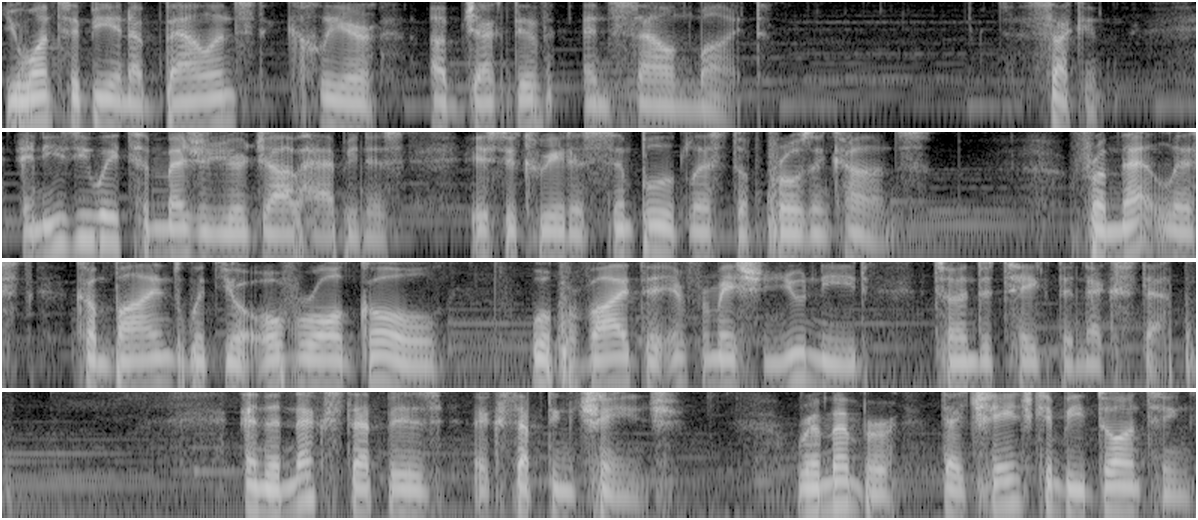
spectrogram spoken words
You want to be in a balanced, clear, objective, and sound mind. Second, an easy way to measure your job happiness is to create a simple list of pros and cons. From that list, combined with your overall goal, will provide the information you need to undertake the next step. And the next step is accepting change. Remember that change can be daunting,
